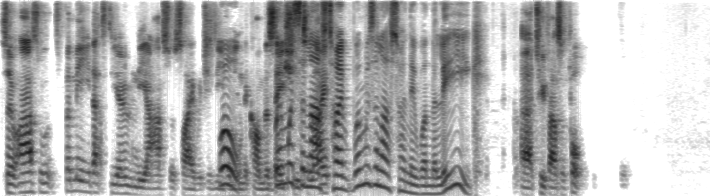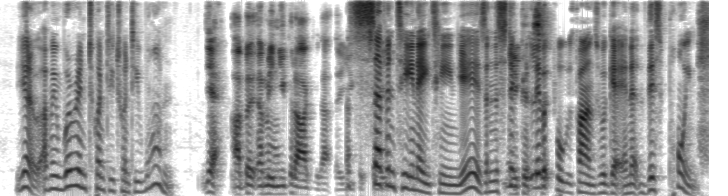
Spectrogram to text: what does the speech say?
so Arsenal, for me, that's the only Arsenal side which is even Well, in the conversation. when was the tonight. last time? When was the last time they won the league? Uh, 2004. You know, I mean, we're in 2021. Yeah, I, but I mean, you could argue that though. You That's could say- 17, 18 years, and the stick that say- Liverpool fans were getting at this point,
